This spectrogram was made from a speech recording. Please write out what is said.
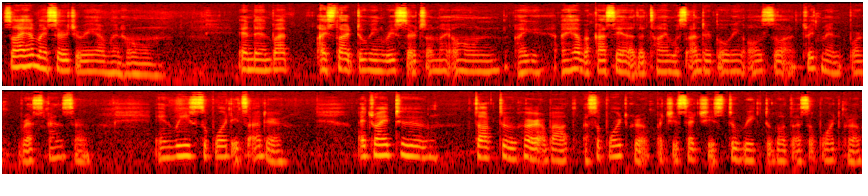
So I had my surgery, I went home. And then, but I started doing research on my own. I, I have a cousin at the time was undergoing also a treatment for breast cancer. And we support each other. I tried to talk to her about a support group, but she said she's too weak to go to a support group.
